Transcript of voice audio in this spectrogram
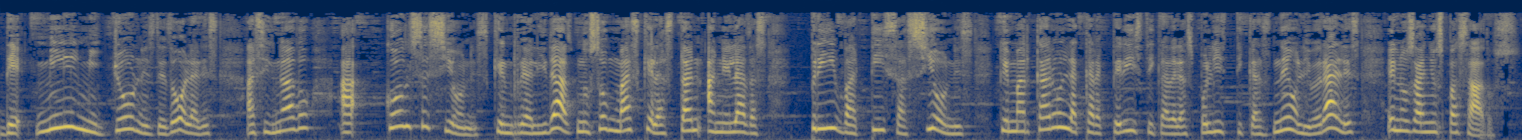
de mil millones de dólares asignado a concesiones que en realidad no son más que las tan anheladas privatizaciones que marcaron la característica de las políticas neoliberales en los años pasados.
